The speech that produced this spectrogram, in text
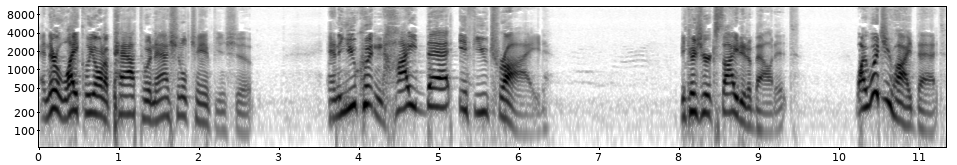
And they're likely on a path to a national championship. And you couldn't hide that if you tried because you're excited about it. Why would you hide that?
